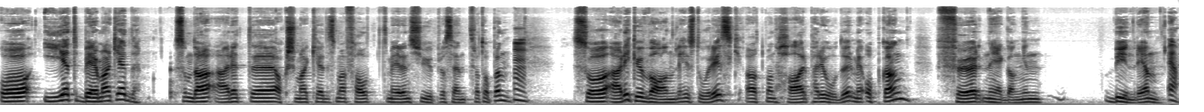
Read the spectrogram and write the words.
og i et bear-marked som da er et uh, aksjemarked som har falt mer enn 20% fra toppen, mm. så er det ikke uvanlig historisk at man har perioder med oppgang før nedgangen begynner igjen. Ja.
